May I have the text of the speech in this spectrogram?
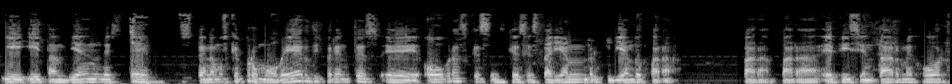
y, y también este, sí. pues, tenemos que promover diferentes eh, obras que se, que se estarían requiriendo para, para, para eficientar mejor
